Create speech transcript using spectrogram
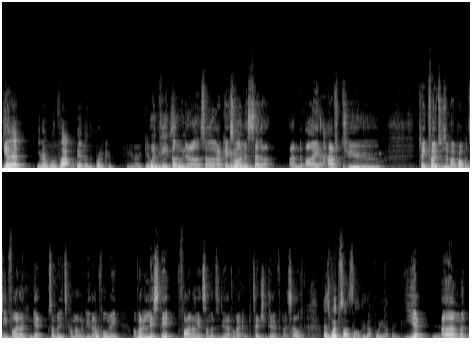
Yeah. Then you know, will that bit of the broker, you know, get with the owner so okay so i'm a seller and i have to take photos of my property fine i can get somebody to come along and do that for me i've got to list it. Fine i'll get someone to do that for me. I can potentially do it for myself. There's websites that'll do that for you. I think. yeah, Um,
